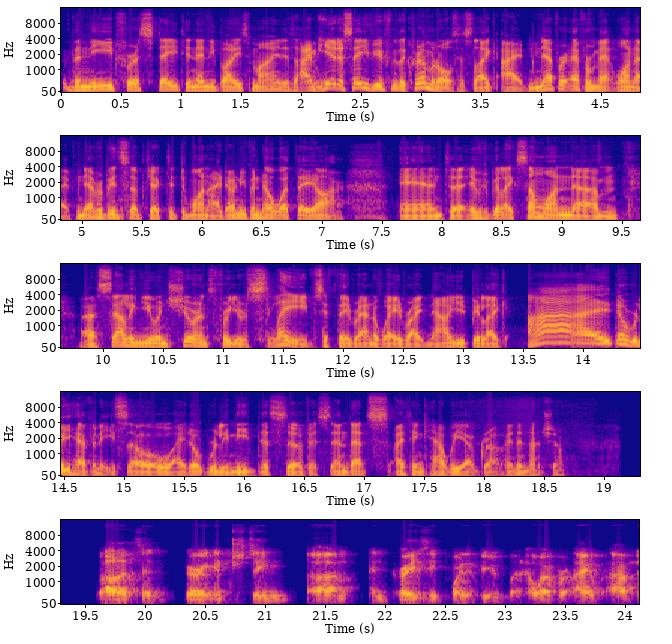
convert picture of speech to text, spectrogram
the need for a state in anybody's mind? Is I'm here to save you from the criminals. It's like I've never ever met one. I've never been subjected to one. I don't even know what they are. And uh, it would be like someone um, uh, selling you insurance for your slaves if they ran away right now. You'd be like, I don't really have any, so I don't really need this service. And that's I think how we outgrow in a nutshell. Well, that's a very interesting um, and crazy point of view. But however, I, um,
